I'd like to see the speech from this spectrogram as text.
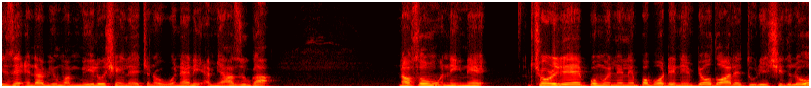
exit interview မှာမေးလို့ရှိရင်လည်းကျွန်တော်ဝန်ထမ်းတွေအများစုကနောက်ဆုံးအနေနဲ့ တချို့တွေလည်းပုံမှန်လင်းလင်းပေါ်ပေါ်တင်တင်ပြောသွားတဲ့သူတွေရှိသလို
